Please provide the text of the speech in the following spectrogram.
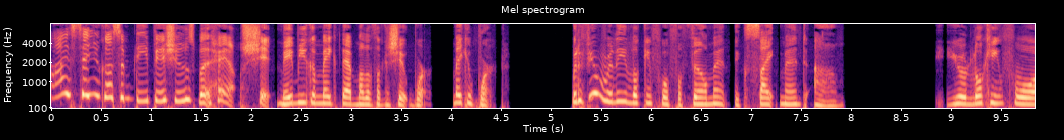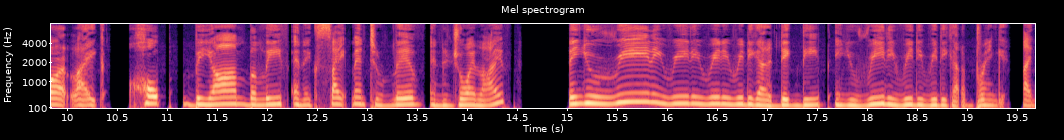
I say you got some deep issues, but hell, shit, maybe you can make that motherfucking shit work. Make it work. But if you're really looking for fulfillment, excitement, um, you're looking for like hope beyond belief and excitement to live and enjoy life, then you really, really, really, really got to dig deep and you really, really, really got to bring it. Like,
